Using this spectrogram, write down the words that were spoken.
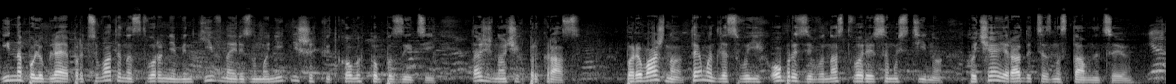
Інна полюбляє працювати над створенням вінків найрізноманітніших квіткових композицій та жіночих прикрас. Переважно теми для своїх образів вона створює самостійно, хоча і радиться з наставницею. Я,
